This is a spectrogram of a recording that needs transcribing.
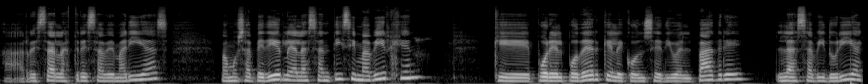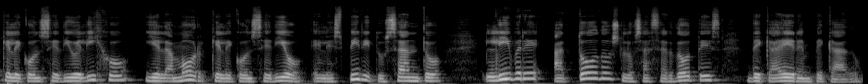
a rezar las tres Ave Marías. Vamos a pedirle a la Santísima Virgen que por el poder que le concedió el Padre, la sabiduría que le concedió el Hijo y el amor que le concedió el Espíritu Santo, libre a todos los sacerdotes de caer en pecado.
